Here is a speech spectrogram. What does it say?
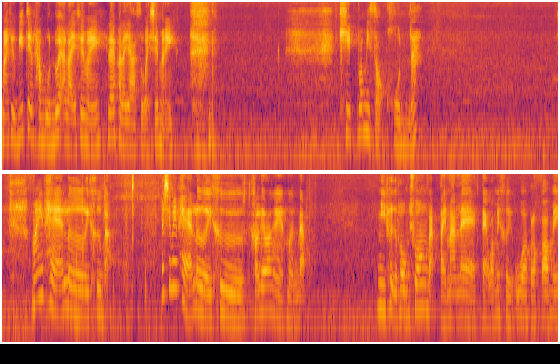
หมายถึงพี่เจมทำบุญด้วยอะไรใช่ไหม ได้ภรรยาสวยใช่ไหม คิดว่ามีสองคนนะ ไม่แพ้เลยคือแบบ ไม่ใช่ไม่แพ้เลยคือเขาเรียกว่าไงเหมือนแบบ มีผื่นพรมช่วงแบบไตรมาสแรก แต่ว่าไม่เคยอ้วก แล้วก็ไม่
